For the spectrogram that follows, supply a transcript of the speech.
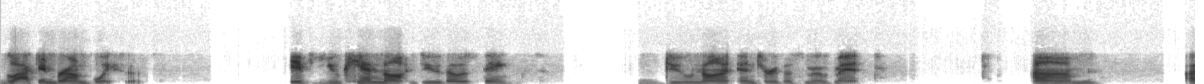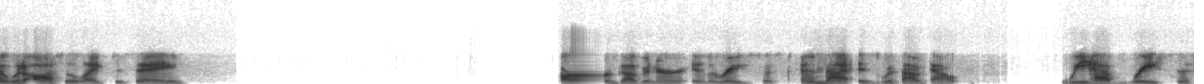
Black and Brown voices. If you cannot do those things, do not enter this movement. Um, I would also like to say our governor is a racist, and that is without doubt. We have racists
